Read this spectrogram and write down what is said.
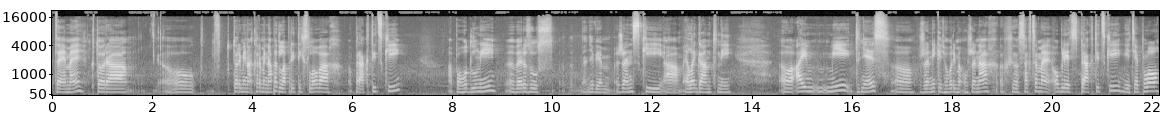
téme, ktorá ktoré mi, ktoré mi napadla pri tých slovách praktický a pohodlný versus, ja neviem, ženský a elegantný. Aj my dnes, ženy, keď hovoríme o ženách, sa chceme obliecť prakticky, je teplo,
